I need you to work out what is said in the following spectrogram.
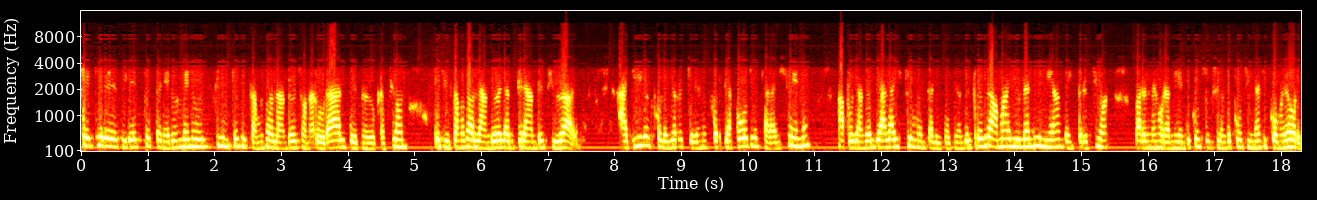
¿Qué quiere decir esto? Tener un menú distinto si estamos hablando de zona rural, de educación o si estamos hablando de las grandes ciudades. Allí los colegios requieren un fuerte apoyo, estar al seno, apoyando ya la instrumentalización del programa y una línea de inversión para el mejoramiento y construcción de cocinas y comedores.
